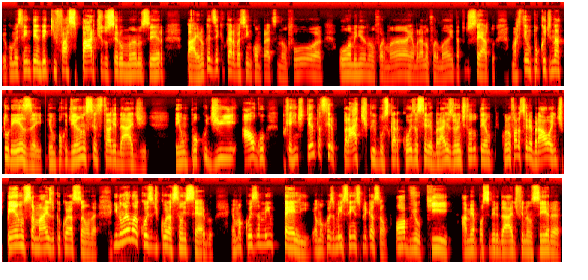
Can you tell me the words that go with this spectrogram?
eu comecei a entender que faz parte do ser humano ser pai. Não quer dizer que o cara vai ser incompleto se não for, ou a menina não for mãe, a mulher não for mãe, tá tudo certo. Mas tem um pouco de natureza aí, tem um pouco de ancestralidade, tem um pouco de algo, porque a gente tenta ser prático e buscar coisas cerebrais durante todo o tempo. Quando eu falo cerebral, a gente pensa mais do que o coração, né? E não é uma coisa de coração e cérebro, é uma coisa meio pele, é uma coisa meio sem explicação. Óbvio que a minha possibilidade financeira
